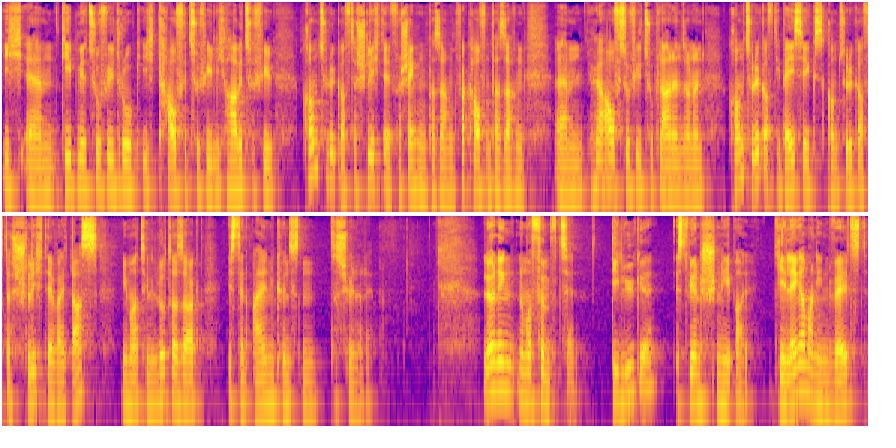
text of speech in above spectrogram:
ich ähm, gebe mir zu viel Druck, ich kaufe zu viel, ich habe zu viel. Komm zurück auf das Schlichte, verschenken ein paar Sachen, verkaufen ein paar Sachen, ähm, hör auf, so viel zu planen, sondern komm zurück auf die Basics, komm zurück auf das Schlichte, weil das, wie Martin Luther sagt, ist in allen Künsten das Schönere. Learning Nummer 15. Die Lüge ist wie ein Schneeball. Je länger man ihn wälzt,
